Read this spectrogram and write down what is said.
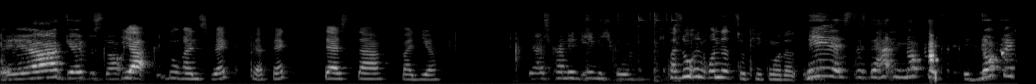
Ja, Gelb ist da. Ja, du rennst weg. Perfekt. Der ist da bei dir. Ja, ich kann den eh nicht holen. Versuch ihn runterzukicken, oder? Nee, der, ist, der hat einen Knockback. Knockback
